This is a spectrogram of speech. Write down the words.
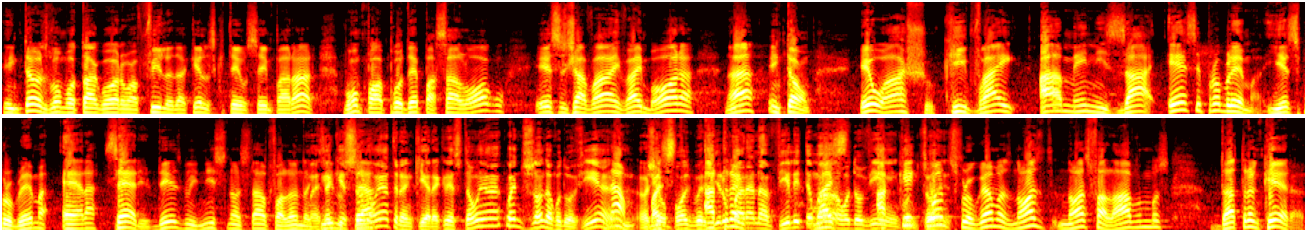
Então eles vão botar agora uma fila daqueles que tem o sem parar, vão pa poder passar logo, esse já vai, vai embora, né? Então, eu acho que vai amenizar esse problema. E esse problema era sério. Desde o início nós estávamos falando Mas aqui a no questão não é a tranqueira, a questão é a condição da rodovia. Não, mas eu posso a tran- parar na fila e ter uma Mas rodovia em aqui, condições. quantos programas nós, nós falávamos da tranqueira?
